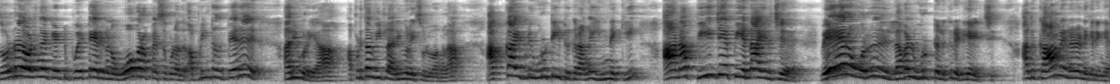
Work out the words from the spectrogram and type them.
சொல்கிறத ஒழுங்காக கேட்டு போயிட்டே இருக்கணும். ஓவராக பேசக்கூடாது. அப்படின்றது பேர் அறிவுரையா? அப்படித்தான் வீட்டில் அறிவுரை சொல்லுவாங்களா? அக்கா இப்படி உருட்டிட்டு இருக்கிறாங்க இன்னைக்கு. ஆனால் பிஜேபி என்ன ஆயிடுச்சு வேற ஒரு லெவல் உருட்டலுக்கு ரெடி ஆயிடுச்சு அது காரணம் என்ன நினைக்கிறீங்க?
